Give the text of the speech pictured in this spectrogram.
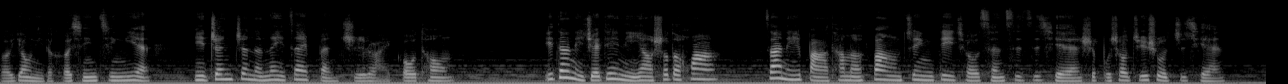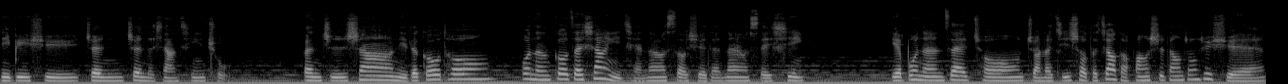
何用你的核心经验、你真正的内在本质来沟通。一旦你决定你要说的话，在你把他们放进地球层次之前，是不受拘束之前，你必须真正的想清楚，本质上你的沟通不能够再像以前那样所学的那样随性，也不能再从转了几手的教导方式当中去学，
